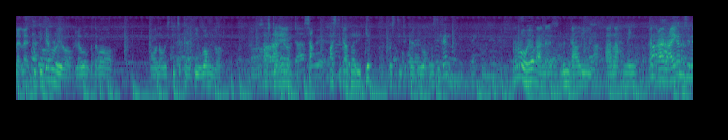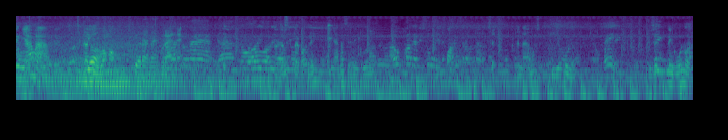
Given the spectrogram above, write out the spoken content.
lek lek dipikir lho yo, lah wong teko kono wis dicegati wong to. Pas dia sak pas dikabari dik wis dicegati wong. Mesti kan ero yo kan nek ben kali arah ning kan arahe kan mesti ning Yama. Cegati Iya. wong kok biar enak ora. Nah, terus tepokne ternyata sik ning kono. Sik penakmu sik dia apa ya? Bisa ning kono lah.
